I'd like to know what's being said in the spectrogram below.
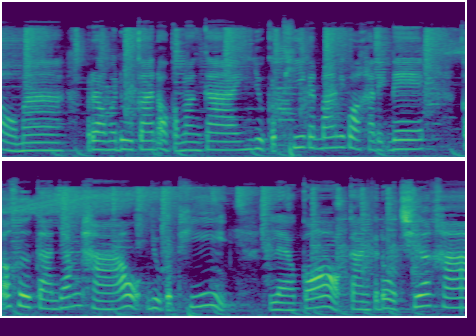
ต่อมาเรามาดูการออกกำลังกายอยู่กับที่กันบ้างดีกว่าค่ะเด็กๆ ก็คือการย่ำเท้าอยู่กับที่ แล้วก็การกระโดดเชือกค่ะ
